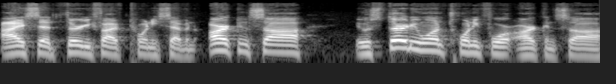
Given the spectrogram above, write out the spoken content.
I said 35 27 Arkansas. It was 31 24 Arkansas.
